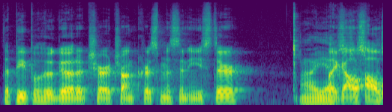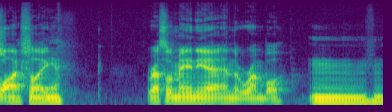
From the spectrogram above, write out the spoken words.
the people who go to church on Christmas and Easter. Oh yeah, like I'll, I'll watch like WrestleMania. And the Rumble. Mm-hmm.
